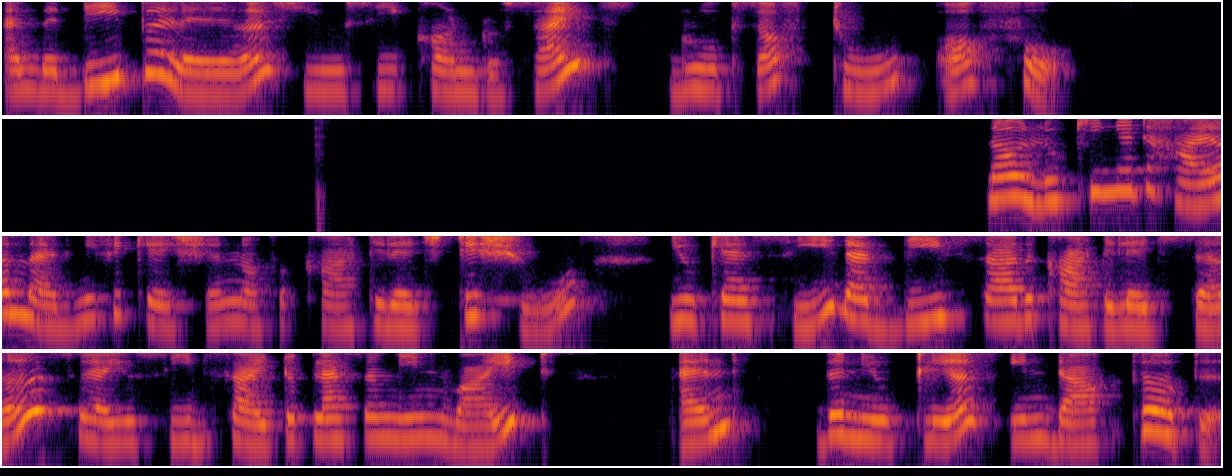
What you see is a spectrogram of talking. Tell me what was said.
and the deeper layers you see chondrocytes, groups of two or four. Now looking at higher magnification of a cartilage tissue, you can see that these are the cartilage cells where you see the cytoplasm in white and the nucleus in dark purple.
